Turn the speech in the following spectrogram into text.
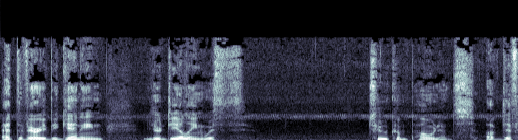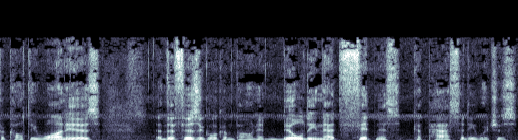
At the very beginning, you're dealing with two components of difficulty. One is the physical component, building that fitness capacity, which is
